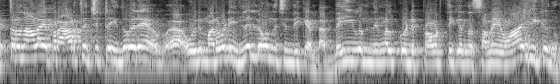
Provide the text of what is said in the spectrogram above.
എത്ര നാളായി പ്രാർത്ഥിച്ചിട്ട് ഇതുവരെ ഒരു മറുപടി ഇല്ലല്ലോ എന്ന് ചിന്തിക്കേണ്ട. ദൈവം നിങ്ങൾക്ക് വേണ്ടി പ്രവർത്തിക്കുന്ന സമയമായിരിക്കുന്നു.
